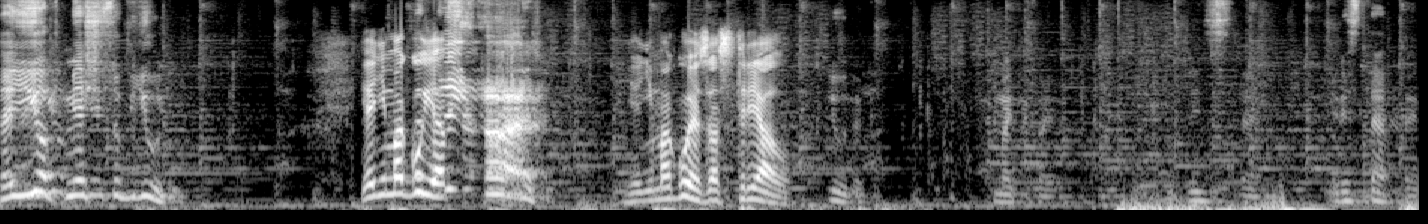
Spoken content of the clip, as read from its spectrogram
Да ёб, меня сейчас убьют. Я не могу, я... Я не могу, я застрял. Людок. Мать твою. Иди сюда. Рестартай.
